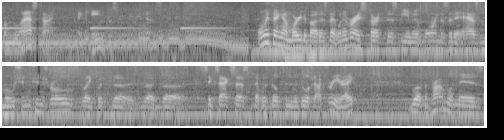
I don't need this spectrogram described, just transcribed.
from the last time I came this way, yes. Only thing I'm worried about is that whenever I start this game, it warns that it has motion controls, like with the, the, the Sixaxis that was built into the DualShock 3, right? Well, the problem is,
